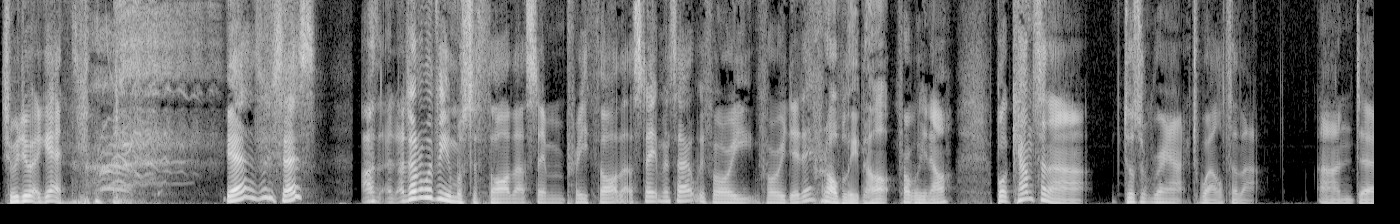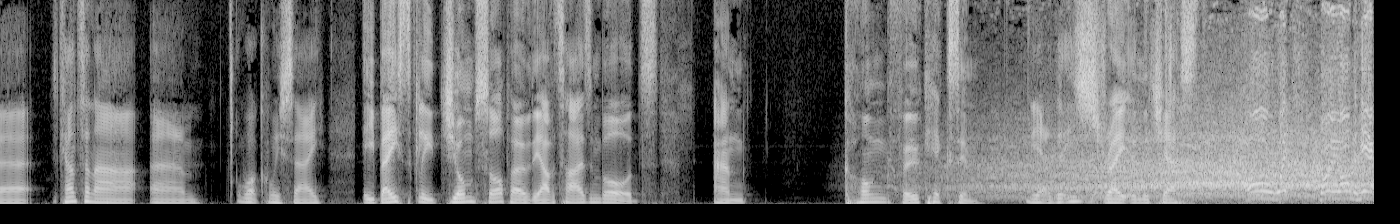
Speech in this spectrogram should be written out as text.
Should we do it again? yeah, that's what he says. I, I don't know whether he must have thought that statement, pre-thought that statement out before he before he did it. Probably not. Probably not. But Cantona doesn't react well to that, and uh, Cantona, um, what can we say? He basically jumps up over the advertising boards and kung fu kicks him Yeah, he's straight in the chest. Oh, what's going on here?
